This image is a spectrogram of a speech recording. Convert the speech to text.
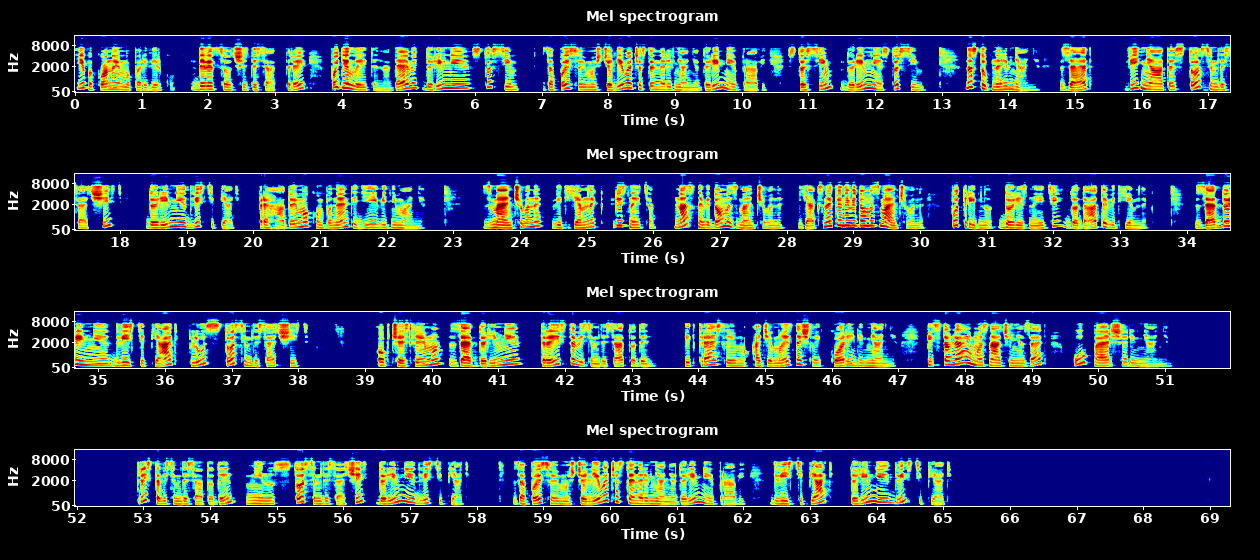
і виконуємо перевірку. 963 поділити на 9 дорівнює 107. Записуємо, що ліва частина рівняння дорівнює правій. 107 дорівнює 107. Наступне рівняння. z відняти 176 дорівнює 205. Пригадуємо компоненти дії віднімання. Зменшуване, від'ємник, різниця. Нас невідоме зменшуване. Як знайти невідоме зменшуване? Потрібно до різниці додати від'ємник. z дорівнює 205 плюс 176. Обчислюємо z дорівнює 381. Підкреслюємо, адже ми знайшли корінь рівняння. Підставляємо значення z у перше рівняння. 381 мінус 176 дорівнює 205. Записуємо, що ліва частина рівняння дорівнює правій. 205 дорівнює 205.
